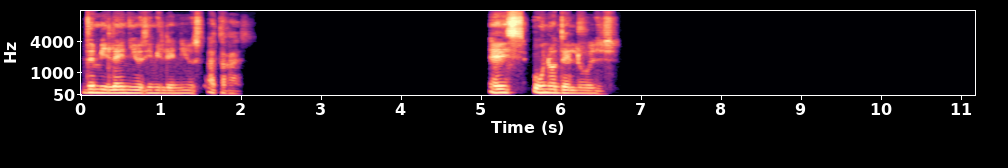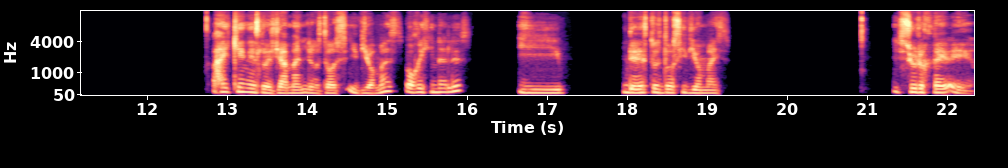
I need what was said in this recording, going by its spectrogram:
de milenios y milenios atrás. Es uno de los hay quienes los llaman los dos idiomas originales y de estos dos idiomas surge... eh,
